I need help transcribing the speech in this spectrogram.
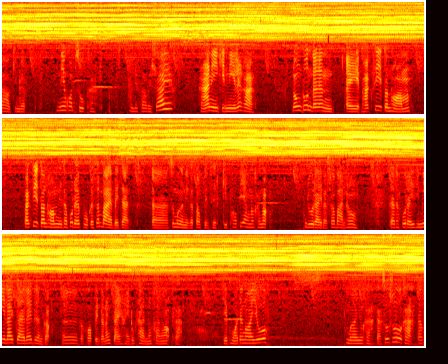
กินเปล่ากินแบบมีความสุขค่ะมันได้เปล่าไปใส่หานี่กินนี่เลยค่ะ ลงทุนแต่นั่นไอ้พักซี่ต้นหอมพักซี่ต้นหอมนี่ถ้าผู้ใดปลูกก็สบายไปจากสมือนี่ก็ต้องเป็นเศรษฐกิจพอเพียงเนาะค่ะเนาะอยู่ใดแบบชาวบ้านห้องแต่ถ้าผู้ใดที่มีรายจ่ายรายเดือนก็เออก็ขอเป็นกำลังใจให้ทุกท่านเนาะค่ะเนาะกะเจ็บหัวจังน้อยอยู่เมื่อยอยู่ค่ะกะสู้ๆค่ะตัก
